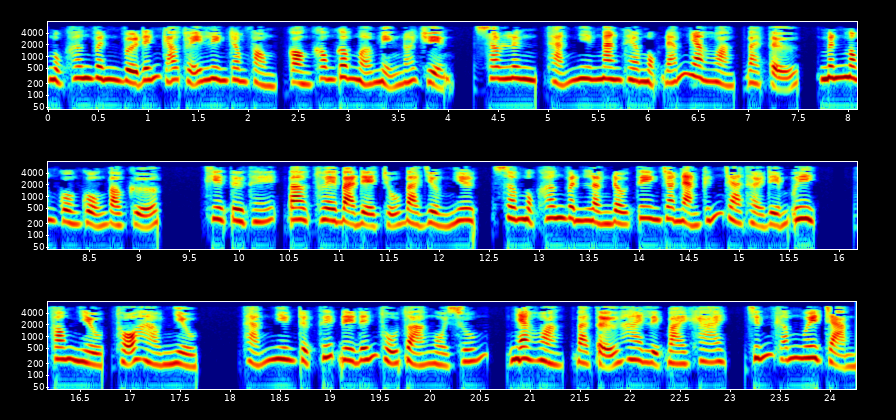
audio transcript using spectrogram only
Mục Hân Vinh vừa đến cáo Thủy Liên trong phòng, còn không có mở miệng nói chuyện, sau lưng, thản nhiên mang theo một đám nha hoàng, bà tử, minh mông cuồn cuộn vào cửa, khi tư thế, bao thuê bà địa chủ bà dường như, sơ mục hân vinh lần đầu tiên cho nàng kính trà thời điểm uy. Phong nhiều, thổ hào nhiều. thẳng nhiên trực tiếp đi đến thủ tọa ngồi xuống, nha hoàng, bà tử hai liệt bài khai, chính khấm nguy trạm,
